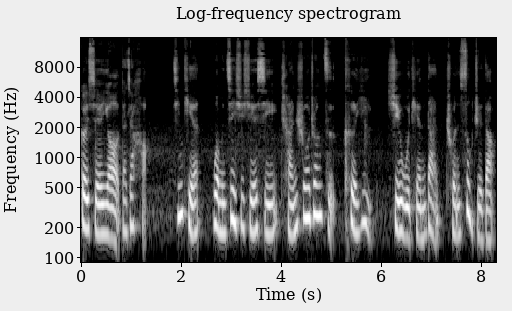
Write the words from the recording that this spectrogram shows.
各位学友，大家好。今天我们继续学习《禅说庄子刻意虚无恬淡纯素之道》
